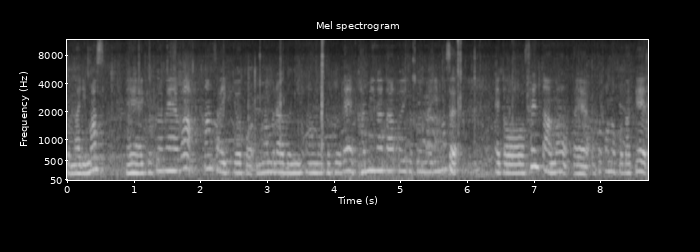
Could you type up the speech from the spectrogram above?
となります、えー、曲名は関西京都今村組さんの曲で「髪型」という曲になります。えっと、センターの、えー、男の子だけ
